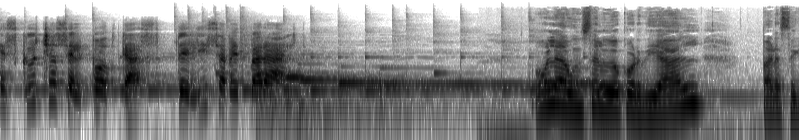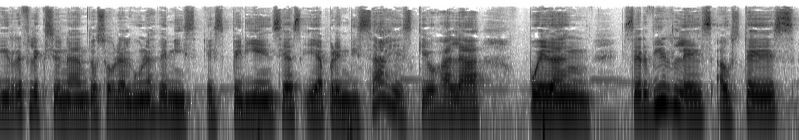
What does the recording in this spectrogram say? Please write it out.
Escuchas el podcast de Elizabeth Baral. Hola, un saludo cordial para seguir reflexionando sobre algunas de mis experiencias y aprendizajes que ojalá puedan servirles a ustedes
